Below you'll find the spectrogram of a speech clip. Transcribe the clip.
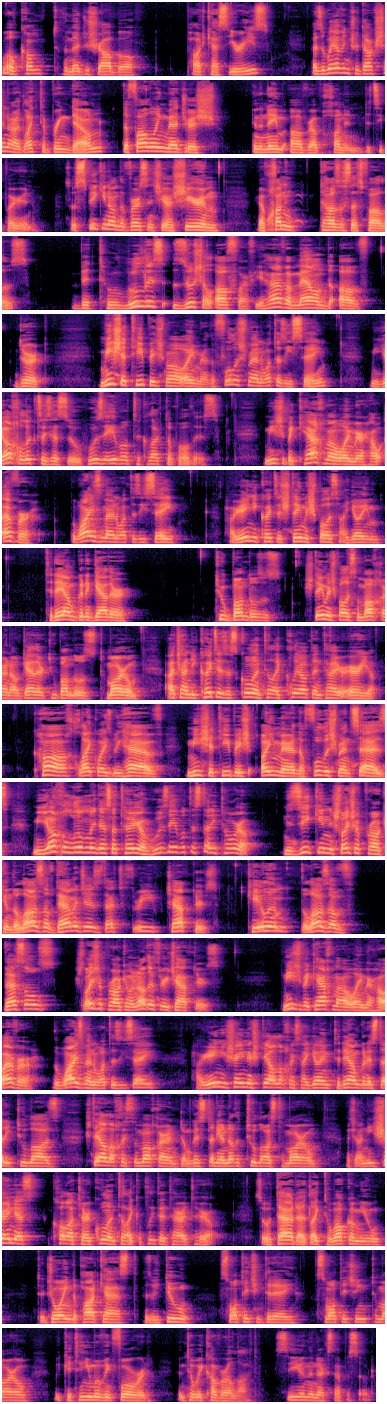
Welcome to the Medrash Rabbah podcast series. As a way of introduction, I would like to bring down the following Medrash in the name of Rab Chanin Ditziparin. So, speaking on the verse in Shir Hashirim, Rab Chanin tells us as follows: Betululis zushal afar. If you have a mound of dirt, Misha tipish ma'oimer. The foolish man, what does he say? Who is able to collect up all this? Misha bekach ma'oimer. However, the wise man, what does he say? Today I'm going to gather two bundles, and I'll gather two bundles tomorrow. Until I clear out the entire area. Likewise, we have Misha Tipish Oimer, the foolish man says, Who is able to study Torah? Nizikin Prakim, the laws of damages, that's three chapters. Kalim, the laws of vessels, Shleisha Prakim, another three chapters. Mish However, the wise man, what does he say? Today I'm going to study two laws. And I'm going to study another two laws tomorrow. Until I complete the Torah. So with that, I'd like to welcome you to join the podcast as we do small teaching today, small teaching tomorrow. We continue moving forward until we cover a lot. See you in the next episode.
